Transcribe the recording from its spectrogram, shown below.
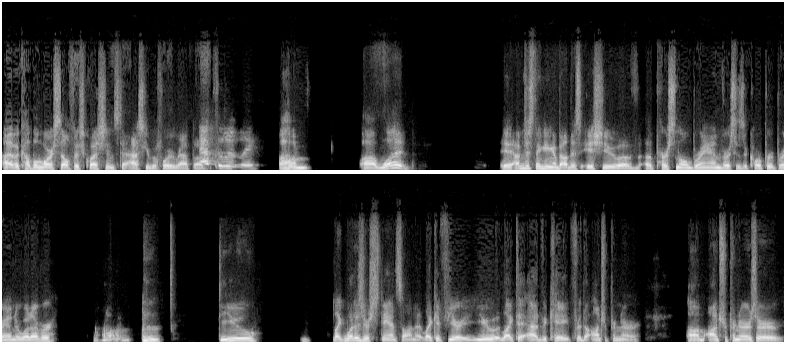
I have a couple more selfish questions to ask you before we wrap up. Absolutely. Um, uh, what it, I'm just thinking about this issue of a personal brand versus a corporate brand or whatever. Mm-hmm. Um, do you like what is your stance on it? Like if you're you like to advocate for the entrepreneur. Um, entrepreneurs are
